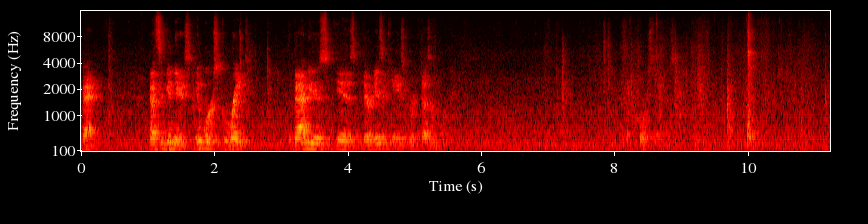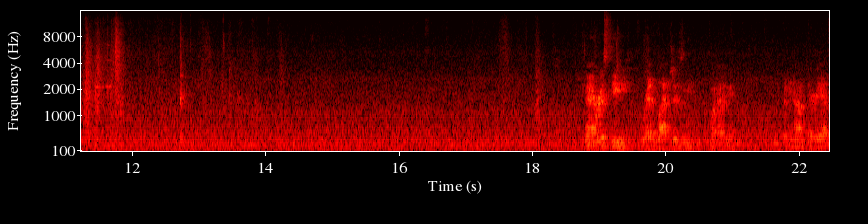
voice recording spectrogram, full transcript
Okay, that's the good news. It works great. The bad news is there is a case where it doesn't work. Of course there is. Can I erase the red latches and what have you? Anybody not there yet?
